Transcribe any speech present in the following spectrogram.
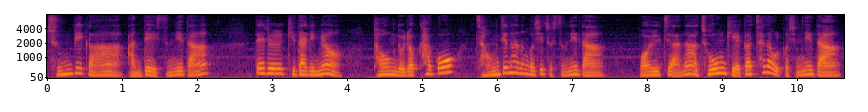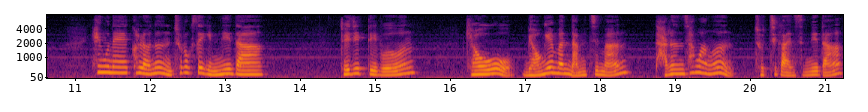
준비가 안 되어 있습니다. 때를 기다리며 더욱 노력하고 정진하는 것이 좋습니다. 멀지 않아 좋은 기회가 찾아올 것입니다. 행운의 컬러는 초록색입니다. 돼지띠분 겨우 명예만 남지만 다른 상황은 좋지가 않습니다.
